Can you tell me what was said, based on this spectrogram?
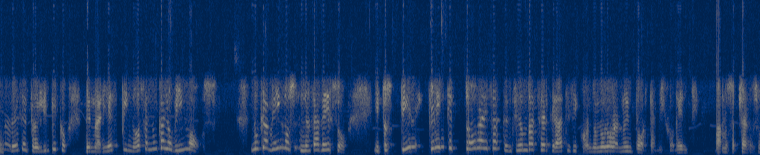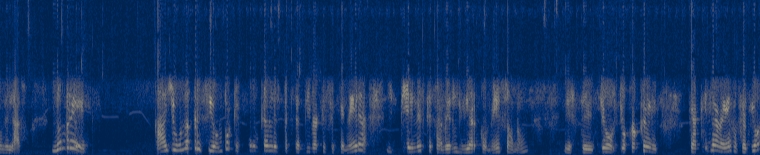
una vez el preolímpico de María Espinosa? Nunca lo vimos. Nunca vimos nada de eso. Entonces, ¿creen que toda esa atención va a ser gratis y cuando no lo no importa, hijo, vente, vamos a echarnos un helado? No, hombre, hay una presión porque es la expectativa que se genera y tienes que saber lidiar con eso, ¿no? Este, yo, yo creo que, que aquella vez, o sea, yo,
